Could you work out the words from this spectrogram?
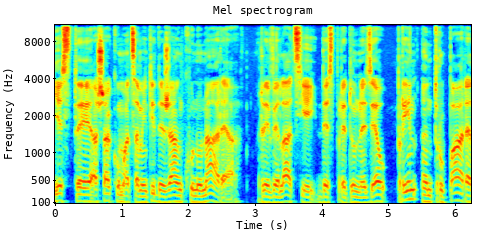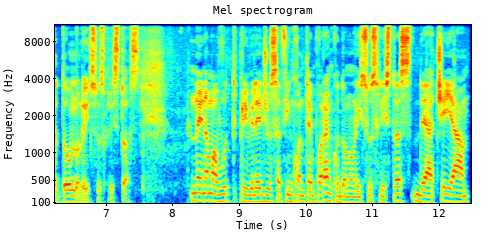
este, așa cum ați amintit deja, încununarea revelației despre Dumnezeu prin întruparea Domnului Isus Hristos. Noi n-am avut privilegiul să fim contemporani cu Domnul Isus Hristos, de aceea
